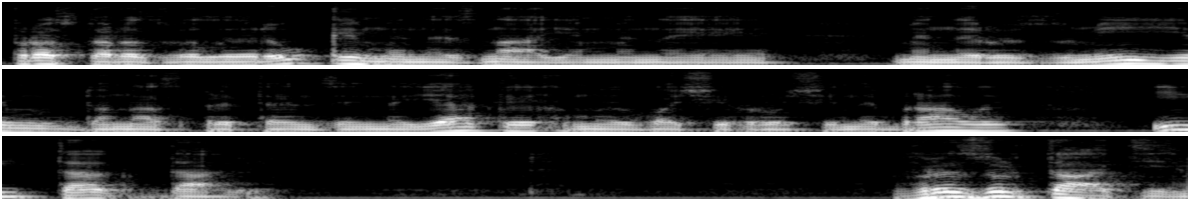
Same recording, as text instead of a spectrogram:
просто розвели руки, ми не знаємо, ми не, ми не розуміємо, до нас претензій ніяких, ми ваші гроші не брали і так далі. В результаті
